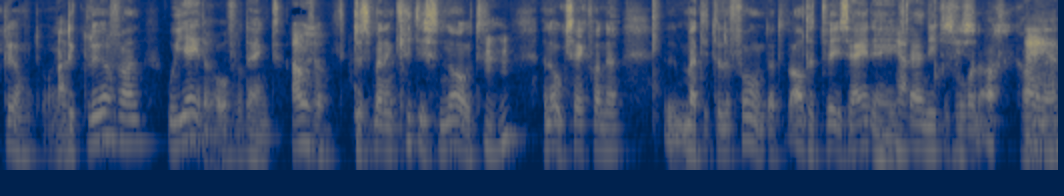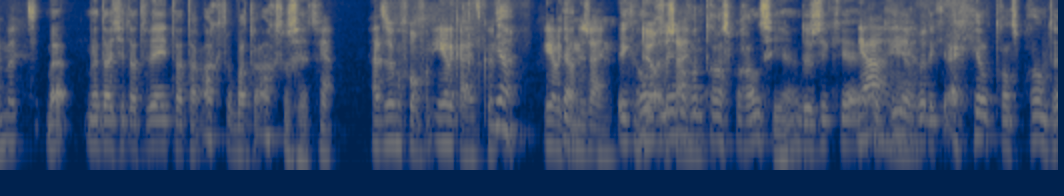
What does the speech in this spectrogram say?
kleur moet doorgeven. Ah. De kleur van hoe jij erover denkt. Oh zo. Dus met een kritische noot. Mhm. En ook zeg van de, met die telefoon dat het altijd twee zijden heeft. Ja, hè? Niet precies. de voor- en achterkant. Ja, ja, maar, met, maar, maar dat je dat weet dat erachter, wat erachter zit. ja. Het is ook een vorm van eerlijkheid. Kun, Ja, eerlijk ja. kunnen zijn. Ik Durven alleen maar van transparantie. Hè? Dus ik, eh, Ja, ook hier wil ik echt heel transparant. Hè?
